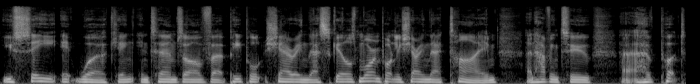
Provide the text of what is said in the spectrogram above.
you see it working in terms of uh, people sharing their skills, more importantly, sharing their time and having to uh, have put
